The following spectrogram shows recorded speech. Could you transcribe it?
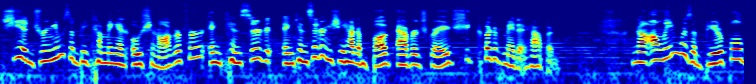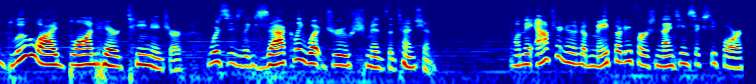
She had dreams of becoming an oceanographer, and, considered, and considering she had above average grades, she could have made it happen. Now, Alleen was a beautiful, blue eyed, blonde haired teenager, which is exactly what drew Schmid's attention. On the afternoon of May 31st, 1964,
